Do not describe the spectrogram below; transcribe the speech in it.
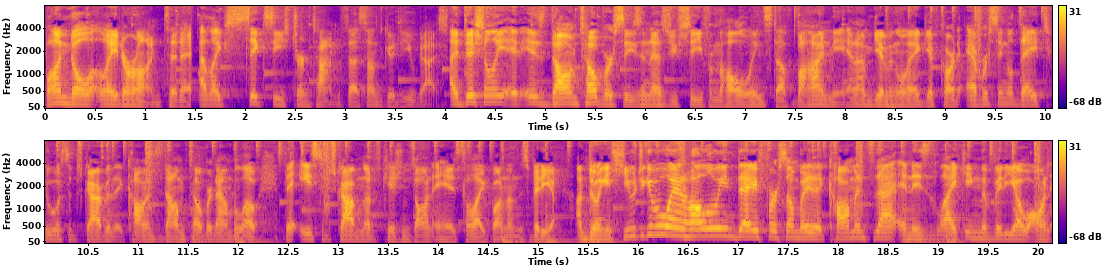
bundle later on today at like 6 Eastern time, if that sounds good to you guys. Additionally, it is Domtober season, as you see from the Halloween stuff behind me, and I'm giving away a gift card every single day to a subscriber that comments Domtober down below that is subscribe notifications on and hits the like button on this video. I'm doing a huge giveaway on Halloween day for somebody that comments that and is liking the video on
